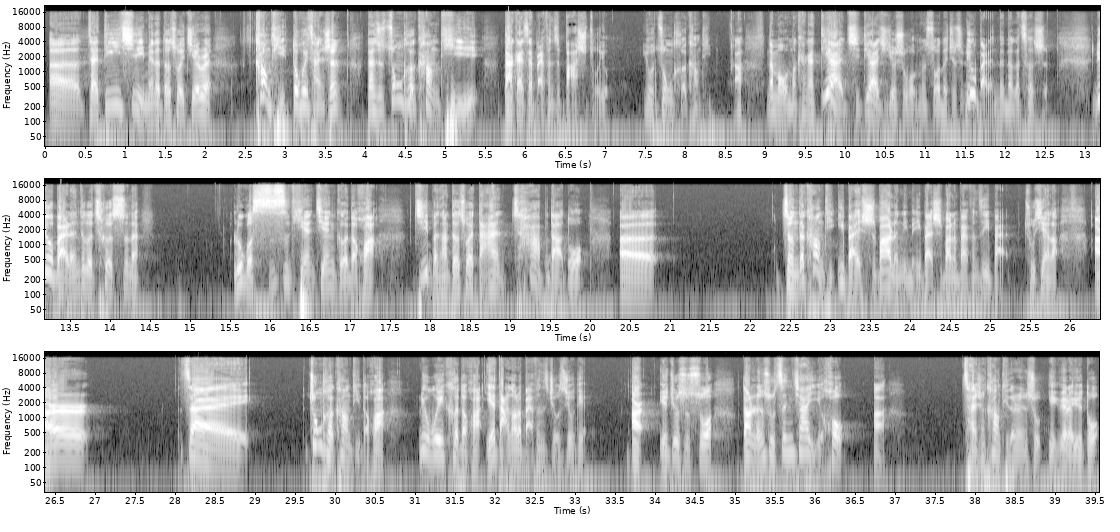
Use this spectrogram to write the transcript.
呃，在第一期里面的得出的结论，抗体都会产生，但是综合抗体大概在百分之八十左右有综合抗体啊。那么我们看看第二期，第二期就是我们说的就是六百人的那个测试，六百人这个测试呢，如果十四天间隔的话。基本上得出来答案差不大多，呃，整的抗体一百十八人里面，一百十八人百分之一百出现了，而在综合抗体的话，六微克的话也达到了百分之九十九点二，也就是说，当人数增加以后啊，产生抗体的人数也越来越多。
